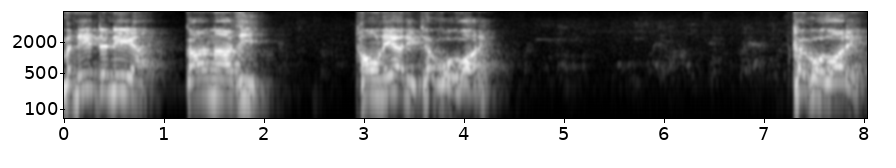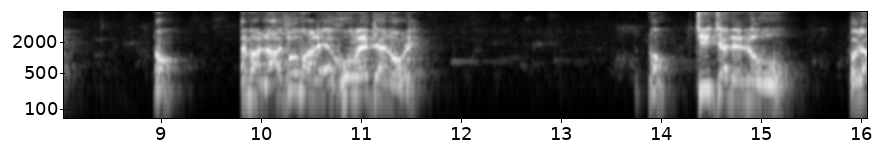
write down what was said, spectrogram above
မနေ့တနေ့ကကား9စီး ထောင်ထဲကနေထက်ခေါ်သွားတယ်ထက်ခေါ်သွားတယ်နော်အဲ့မှာလာချိုးမှလည်းအခွန်ပဲကြံတော့တယ်နော်ကြည့်ချက်လည်းလုံးတော်ကြ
